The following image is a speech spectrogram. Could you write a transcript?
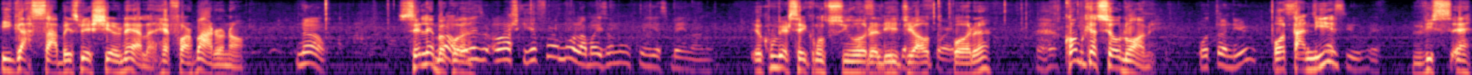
Igaçaba, eles mexeram nela? Reformaram ou não? Não. Você lembra Não, quando? eu acho que reformou lá, mas eu não conheço bem lá, não. Eu conversei com o senhor ali de Alto. Porã. Como que é seu nome? Otanir. Otanir? Vicente da Silva, é. É.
